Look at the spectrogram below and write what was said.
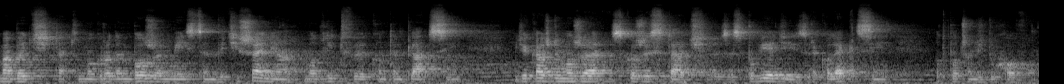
Ma być takim ogrodem Bożym, miejscem wyciszenia, modlitwy, kontemplacji, gdzie każdy może skorzystać ze spowiedzi, z rekolekcji, odpocząć duchowo.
